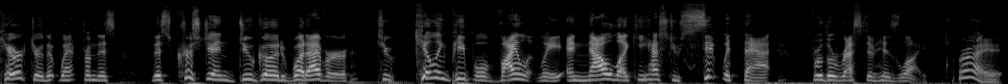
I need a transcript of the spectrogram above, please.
character that went from this this Christian do good whatever to killing people violently and now like he has to sit with that for the rest of his life. Right.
